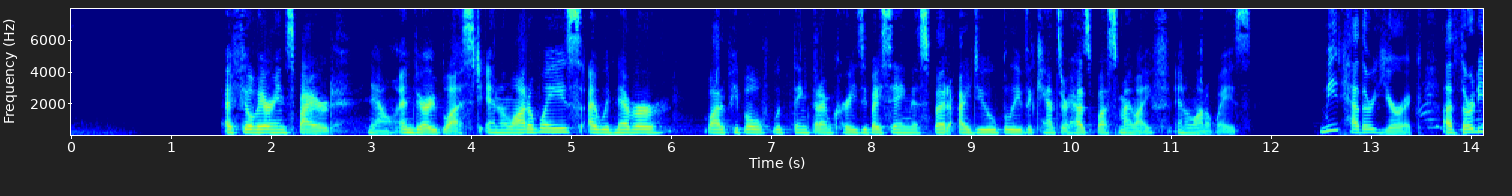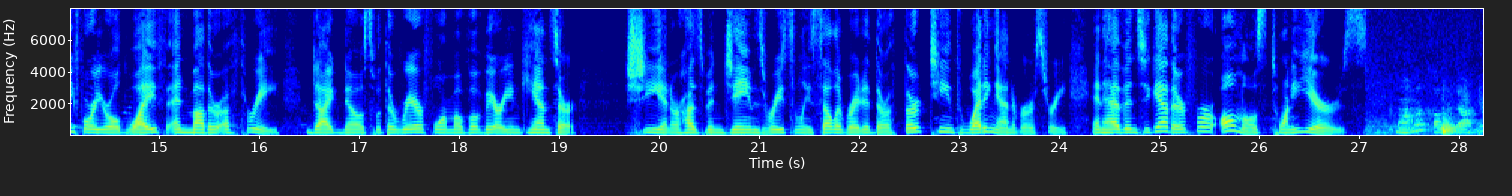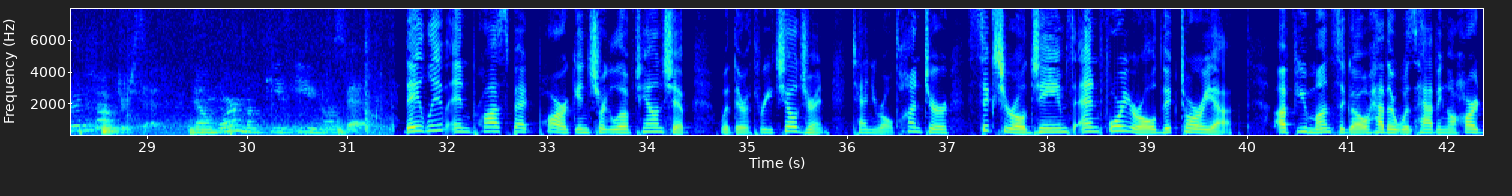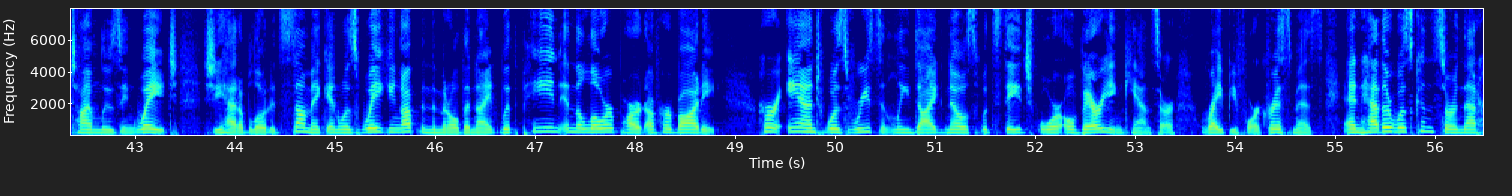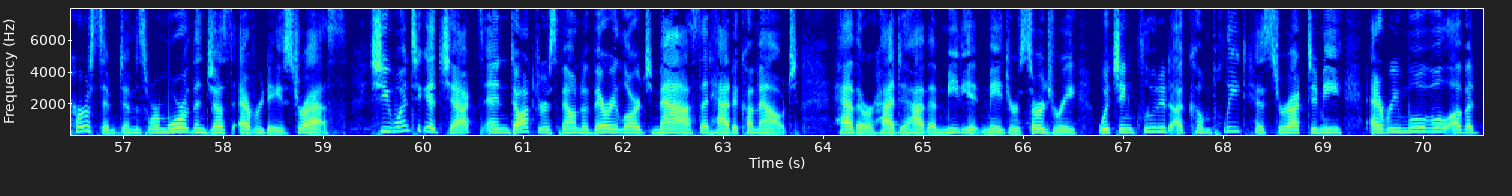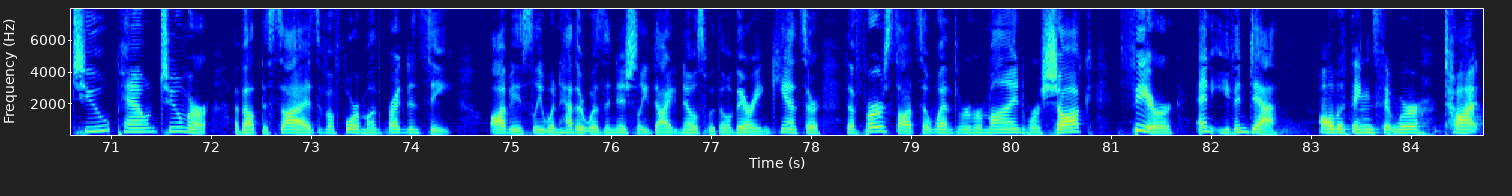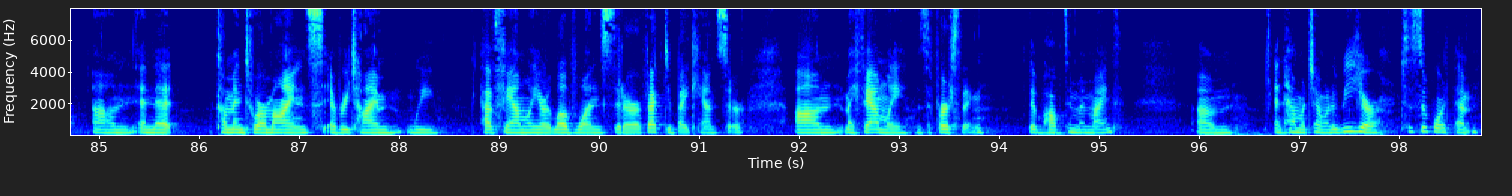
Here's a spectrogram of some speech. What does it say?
I feel very inspired now and very blessed. In a lot of ways, I would never, a lot of people would think that I'm crazy by saying this, but I do believe that cancer has blessed my life in a lot of ways. Meet Heather Urich, a 34 year old wife and mother of three, diagnosed with a rare form of ovarian cancer. She and her husband James recently celebrated their 13th wedding anniversary and have been together for almost 20 years. Mama called the doctor and the doctor said, no more monkeys eating on bed. They live in Prospect Park in Sugarloaf Township with their three children 10 year old Hunter, 6 year old James, and 4 year old Victoria. A few months ago, Heather was having a hard time losing weight. She had a bloated stomach and was waking up in the middle of the night with pain in the lower part of her body. Her aunt was recently diagnosed with stage 4 ovarian cancer right before Christmas, and Heather was concerned that her symptoms were more than just everyday stress. She went to get checked, and doctors found a very large mass that had to come out. Heather had to have immediate major surgery, which included a complete hysterectomy and removal of a two pound tumor, about the size of a four month pregnancy. Obviously, when Heather was initially diagnosed with ovarian cancer, the first thoughts that went through her mind were shock, fear, and even death. All the things that we're taught um, and that come into our minds every time we have family or loved ones that are affected by cancer. Um, my family was the first thing that mm-hmm. popped in my mind, um, and how much I want to be here to support them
